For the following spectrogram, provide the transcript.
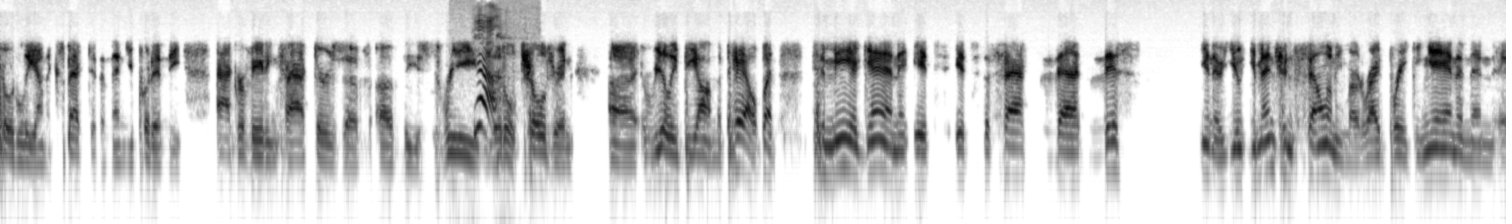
totally unexpected. And then you put in the aggravating factors of of these three Yeah. little children. Uh, really beyond the pale, but to me, again, it's it's the fact that this you know, you, you mentioned felony murder, right? Breaking in and then uh,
